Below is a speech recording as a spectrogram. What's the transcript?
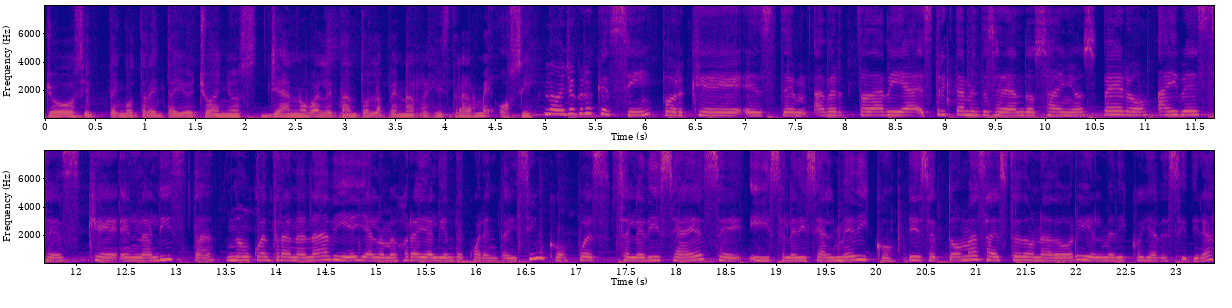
yo si tengo 38 años, ¿ya no vale tanto la pena registrarme o sí? No, yo creo que sí, porque, este, a ver, todavía estrictamente serían dos años, pero hay veces que en la lista no encuentran a nadie y a lo mejor hay alguien de 45. Pues se le dice a ese y se le dice al médico. Y se tomas a este donador y el médico ya decidirá.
